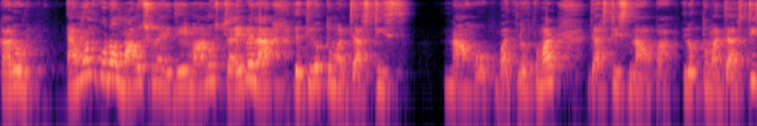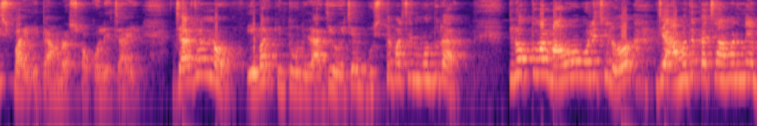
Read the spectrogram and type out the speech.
কারণ এমন কোনো মানুষ নাই যে মানুষ চাইবে না যে তিলোত্তমার জাস্টিস না হোক বা তিলোত্তমার জাস্টিস না পাক। তিলোত্তমার জাস্টিস পাই এটা আমরা সকলে চাই। যার জন্য এবার কিন্তু উনি রাজি হয়েছেন। বুঝতে পারছেন বন্ধুরা? তিলোত্তমার মা বাবা বলেছিল যে, আমাদের কাছে আমার মেয়ে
